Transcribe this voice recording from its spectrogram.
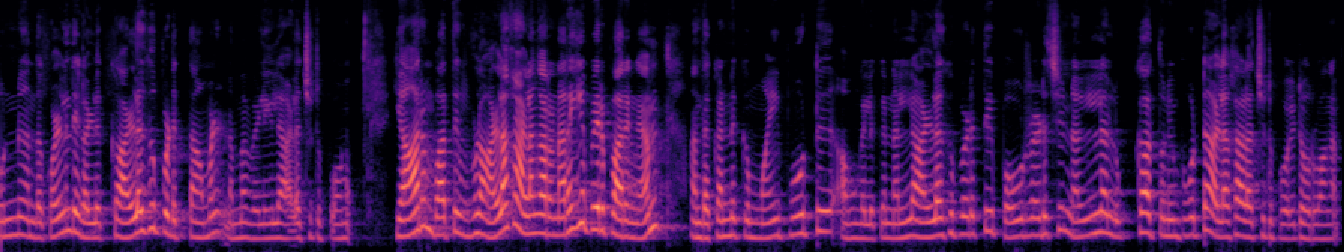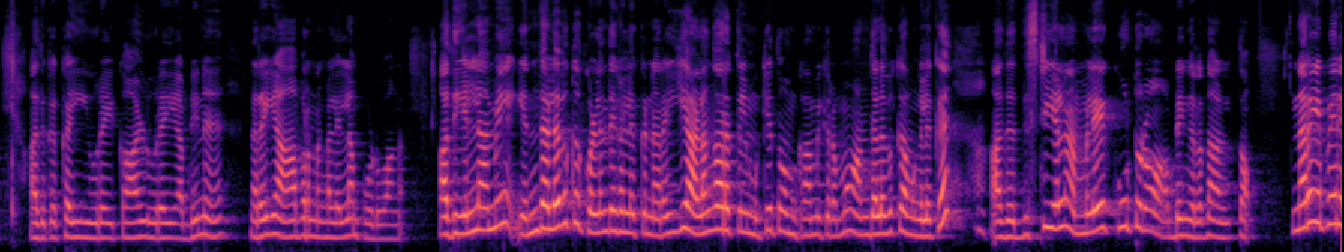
ஒன்று அந்த குழந்தைகளுக்கு அழகுபடுத்தாமல் நம்ம வெளியில் அழைச்சிட்டு போகணும். யாரும் பார்த்து இவ்வளோ அழகாக அலங்காரம் நிறைய பேர் பாருங்க. அந்த கண்ணுக்கு மை போட்டு அவங்களுக்கு நல்லா அழகுபடுத்தி பவுடர் அடித்து நல்ல லுக்கா துணி போட்டு அழகாக அழைச்சிட்டு போயிட்டு வருவாங்க. அதுக்கு கை உரை கால் உரை அப்படின்னு நிறைய ஆபரணங்கள் எல்லாம் போடுவாங்க. அது எல்லாமே எந்த அளவுக்கு குழந்தைகளுக்கு நிறைய அலங்காரத்தில் முக்கியத்துவம் காமிக்கிறோமோ அந்த அளவுக்கு அவங்களுக்கு அது திஷ்டியெல்லாம் நம்மளே கூட்டுறோம் அப்படிங்கிறது தான் அர்த்தம். நிறைய பேர்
